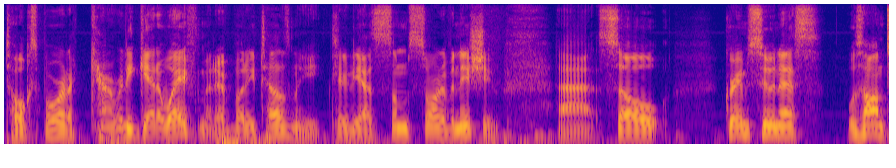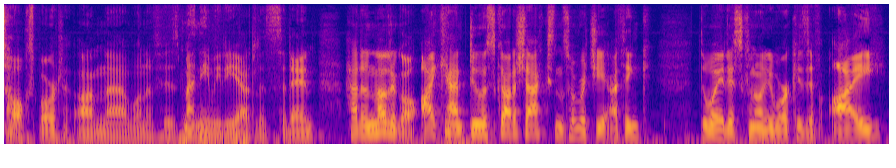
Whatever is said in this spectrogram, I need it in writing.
Talksport. I can't really get away from it. Everybody tells me he clearly has some sort of an issue. Uh, so Graham Souness was on Talksport on uh, one of his many media outlets today and had another go. I can't do a Scottish accent, so Richie, I think the way this can only work is if I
